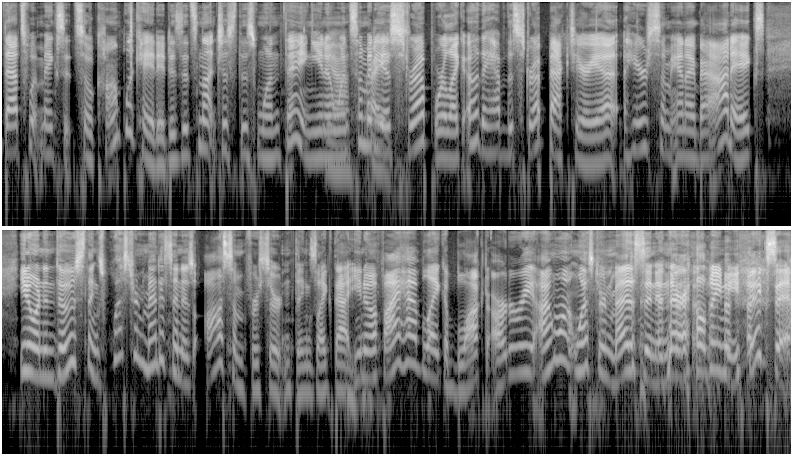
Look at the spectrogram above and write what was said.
that's what makes it so complicated is it's not just this one thing. You know yeah, when somebody right. has strep we're like oh they have the strep bacteria. Here's some antibiotics. You know and in those things western medicine is awesome for certain things like that. You mm-hmm. know if i have like a blocked artery i want western medicine in there helping me fix it.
